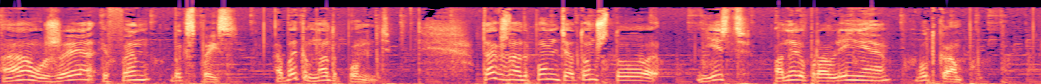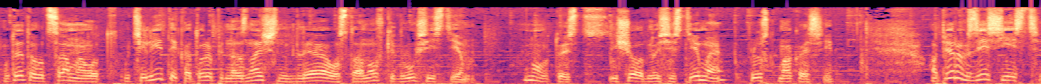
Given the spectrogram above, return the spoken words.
а уже FN Backspace. Об этом надо помнить. Также надо помнить о том, что есть панель управления Bootcamp. Вот это вот самая вот утилиты, которая предназначена для установки двух систем. Ну, то есть еще одной системы плюс к macOS. Во-первых, здесь есть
